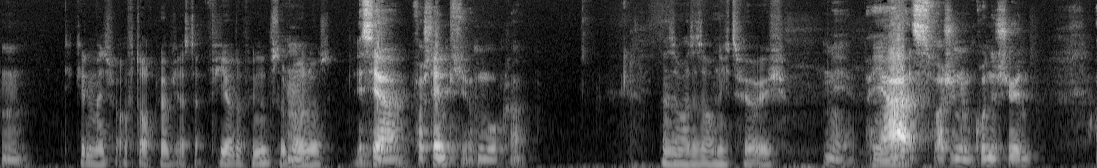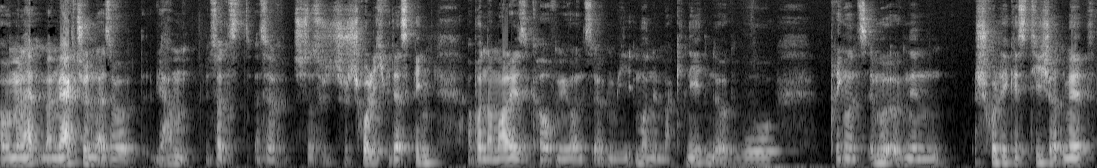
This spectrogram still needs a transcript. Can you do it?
Hm. Die gehen manchmal oft auch, glaube ich, erst ab vier oder fünf sogar hm. los. Ist ja verständlich irgendwo, klar. Also war das auch nichts für euch. Nee. Ja, es war schon im Grunde schön. Aber man, hat, man merkt schon, also wir haben sonst, also so schrullig wie das klingt, aber normalerweise kaufen wir uns irgendwie immer einen Magneten irgendwo, bringen uns immer irgendein schrulliges T-Shirt mit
